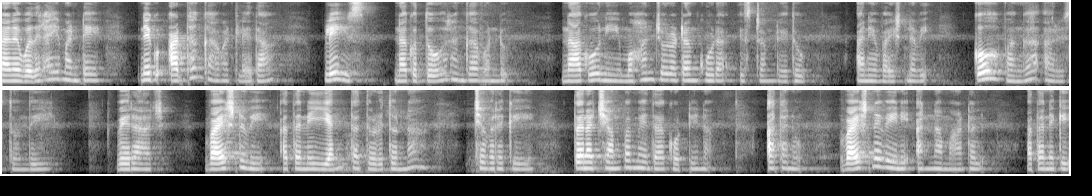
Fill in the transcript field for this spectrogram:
నన్ను వదిలేయమంటే నీకు అర్థం కావట్లేదా? ప్లీజ్ నాకు దూరంగా ఉండు. నాకు నీ మొహం చూడటం కూడా ఇష్టం లేదు అని వైష్ణవి కోపంగా అరుస్తుంది. విరాజ్ వైష్ణవి అతన్ని ఎంత తొడుతున్నా చివరికి తన చెంప మీద కొట్టిన అతను వైష్ణవిని అన్న మాటలు అతనికి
